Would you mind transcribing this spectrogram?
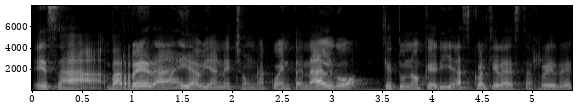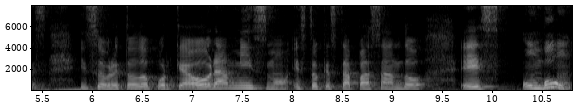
esa barrera y habían hecho una cuenta en algo que tú no querías, cualquiera de estas redes, y sobre todo porque ahora mismo esto que está pasando es un boom.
